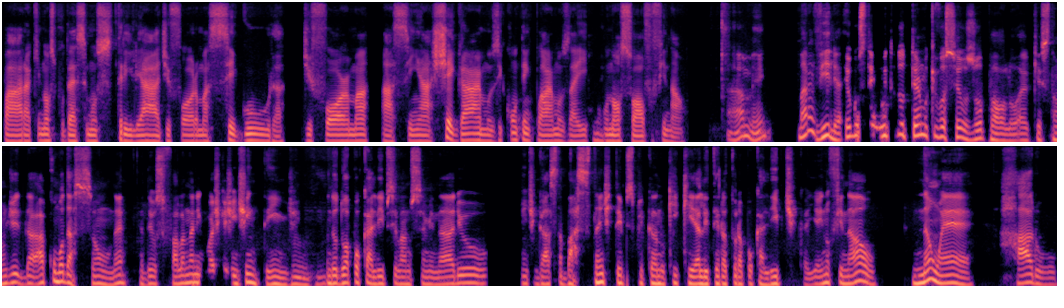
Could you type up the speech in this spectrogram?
para que nós pudéssemos trilhar de forma segura, de forma assim a chegarmos e contemplarmos aí o nosso alvo final. Amém. Maravilha. Eu gostei muito do termo que você usou, Paulo, a questão de, da acomodação, né? Deus fala na linguagem que a gente entende. Uhum. Quando eu dou Apocalipse lá no seminário, a gente gasta bastante tempo explicando o que, que é literatura apocalíptica. E aí no final, não é raro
